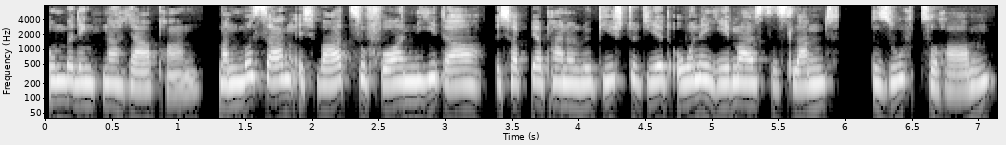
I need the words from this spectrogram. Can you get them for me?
unbedingt nach Japan. Man muss sagen, ich war zuvor nie da. Ich habe Japanologie studiert, ohne jemals das Land besucht zu haben.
